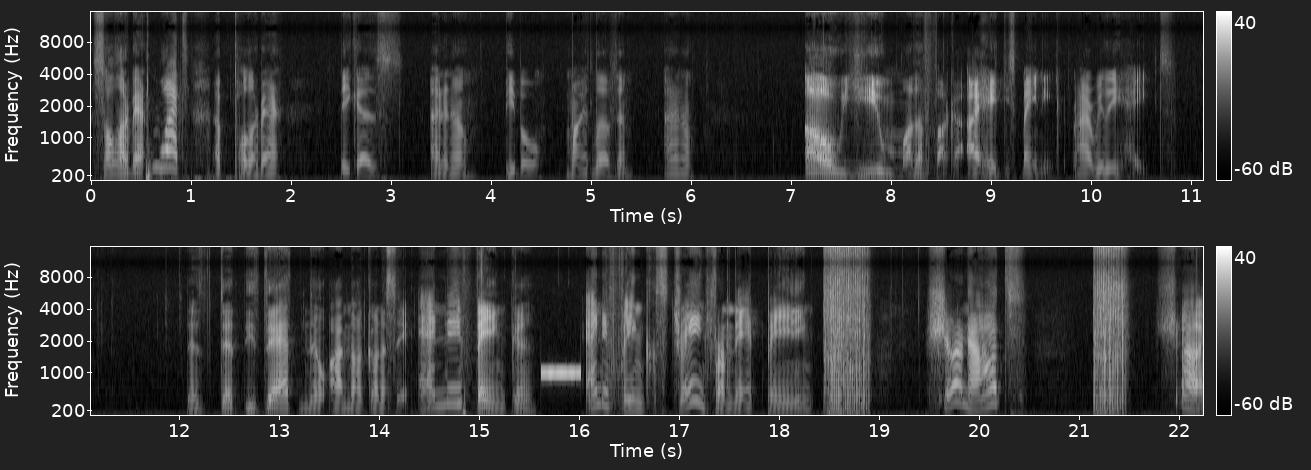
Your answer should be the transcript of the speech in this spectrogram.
solar bear. What? A polar bear because I don't know. People might love them. I don't know. Oh, you motherfucker! I hate this painting. I really hate. That's, that is that? No, I'm not gonna say anything. Anything strange from that painting? Sure not. Sure.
